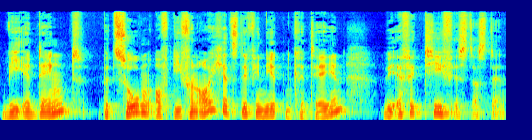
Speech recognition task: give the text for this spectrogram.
wie ihr denkt, bezogen auf die von euch jetzt definierten Kriterien, wie effektiv ist das denn?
